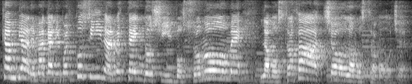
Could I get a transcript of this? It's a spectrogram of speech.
cambiare magari qualcosina mettendoci il vostro nome, la vostra faccia o la vostra voce.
